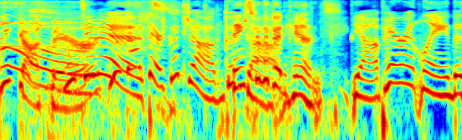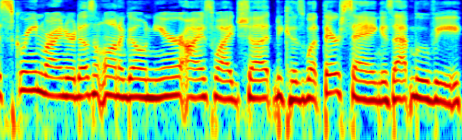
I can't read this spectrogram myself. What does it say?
We got there. We did You got it. there. Good job. Good Thanks job. for the good hint. Yeah, apparently the screenwriter doesn't want to go near Eyes Wide Shut because what they're saying is that movie,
